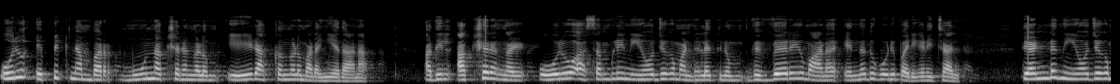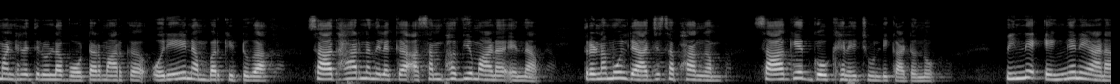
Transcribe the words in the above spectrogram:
ഒരു എപ്പിക് നമ്പർ മൂന്നക്ഷരങ്ങളും ഏഴ് അക്കങ്ങളും അടങ്ങിയതാണ്. അതിൽ അക്ഷരങ്ങൾ ഓരോ അസംബ്ലി നിയോജക മണ്ഡലത്തിനും വെവ്വേറെയുമാണ് എന്നതുകൂടി പരിഗണിച്ചാൽ രണ്ട് നിയോജക മണ്ഡലത്തിലുള്ള വോട്ടർമാർക്ക് ഒരേ നമ്പർ കിട്ടുക സാധാരണ നിലയ്ക്ക് അസംഭവ്യമാണ് എന്ന് തൃണമൂൽ രാജ്യസഭാംഗം സാകേത് ഗോഖലെ ചൂണ്ടിക്കാട്ടുന്നു. പിന്നെ എങ്ങനെയാണ്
